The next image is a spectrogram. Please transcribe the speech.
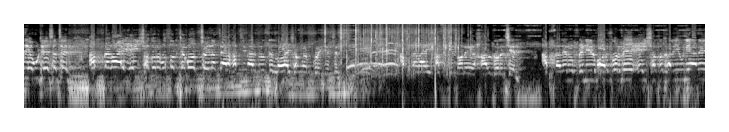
দিয়ে উঠে এসেছেন। আপনারা এই সতেরো বছর যাবৎ স্বৈরাচার হাসিনার বিরুদ্ধে লড়াই সংগ্রাম করে গিয়েছেন। আপনারাই আজকে দলের হাল ধরেছেন। আপনাদের উপরে নির্ভর করবে এই শতখালী ইউনিয়নে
